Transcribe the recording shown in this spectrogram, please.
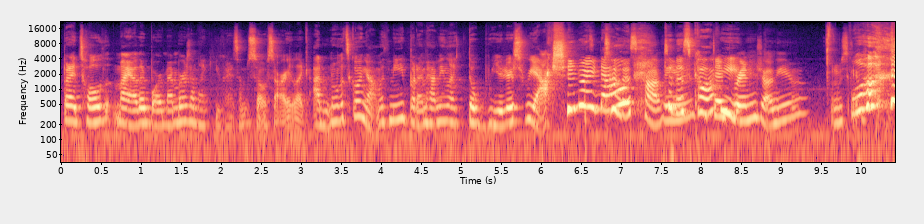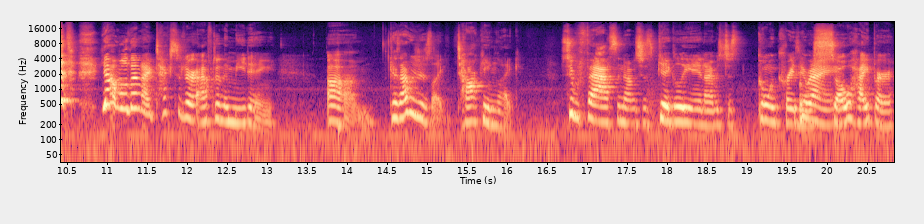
But I told my other board members, I'm like, you guys, I'm so sorry. Like, I don't know what's going on with me, but I'm having like the weirdest reaction right now. to this coffee. this coffee. Did Bryn drug you? I'm just kidding. Well, yeah, well, then I texted her after the meeting. Um, because I was just like talking like super fast and I was just giggly and I was just going crazy. I was Right. so hyper.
